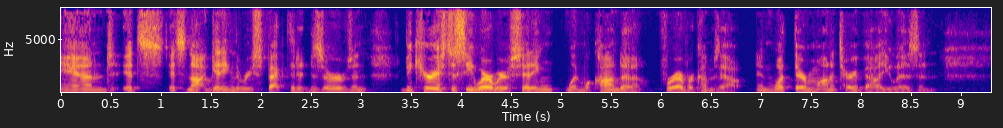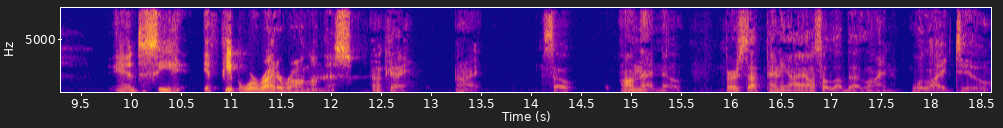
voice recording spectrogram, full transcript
and it's it's not getting the respect that it deserves and I'd be curious to see where we're sitting when wakanda forever comes out and what their monetary value is and and to see if people were right or wrong on this Okay. All right. So, on that note, first up, Penny, I also love that line. Well, I do.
